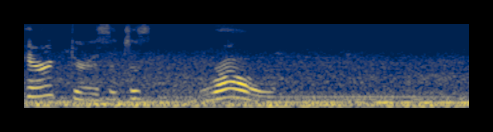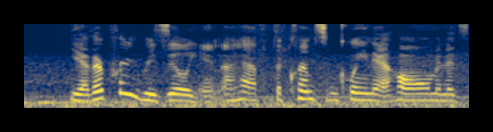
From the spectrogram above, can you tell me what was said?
characters that just grow. Yeah, they're pretty resilient. I have the Crimson Queen at home and it's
